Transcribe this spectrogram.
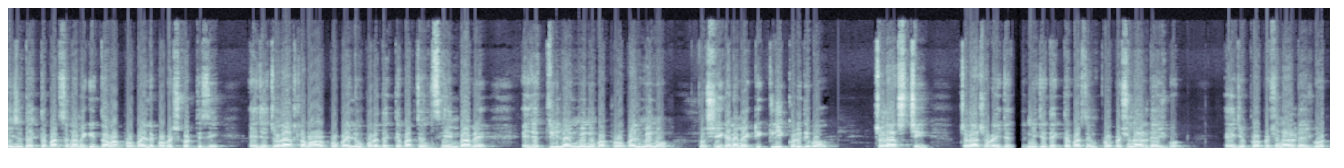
এই যে দেখতে পাচ্ছেন, আমি কিন্তু আমার প্রোফাইলে প্রবেশ করতেছি। এই যে চলে আসলাম আমার প্রোফাইলে উপরে দেখতে পাচ্ছেন সেম ভাবে। এই যে থ্রি লাইন মেনু বা প্রোফাইল মেনু তো সেখানে আমি একটি ক্লিক করে দিব। চলে আসছি। চলে আসার এই যে নিচে দেখতে পাচ্ছেন প্রফেশনাল ড্যাশবোর্ড এই যে প্রফেশনাল ড্যাশবোর্ড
